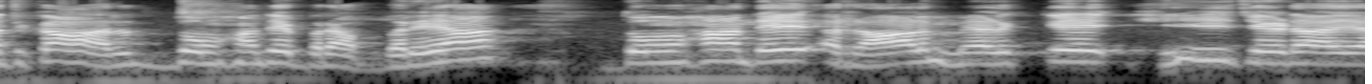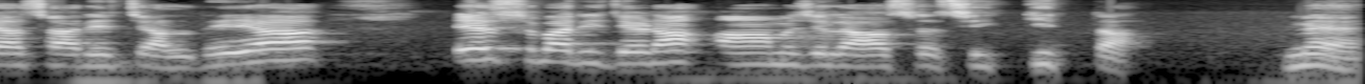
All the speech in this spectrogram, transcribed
ਅਧਿਕਾਰ ਦੋਹਾਂ ਦੇ ਬਰਾਬਰ ਆ। ਦੋਹਾਂ ਦੇ ਰਲ ਮਿਲ ਕੇ ਹੀ ਜਿਹੜਾ ਆ ਸਾਰੇ ਚੱਲਦੇ ਆ। ਇਸ ਵਾਰੀ ਜਿਹੜਾ ਆਮ ਇਜਲਾਸ ਅਸੀਂ ਕੀਤਾ ਮੈਂ।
